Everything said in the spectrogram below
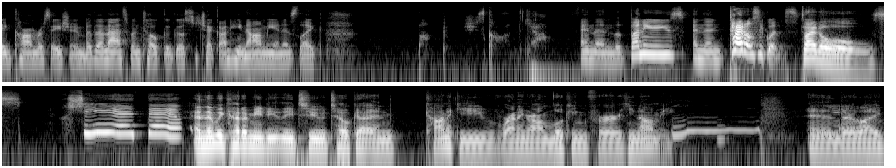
big conversation. But then that's when Toka goes to check on Hinami and is like, "Fuck, she's gone." Yeah. And then the bunnies, and then title sequence. Titles. She there. And then we cut immediately to Toka and Kaneki running around looking for Hinami. And they're like,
